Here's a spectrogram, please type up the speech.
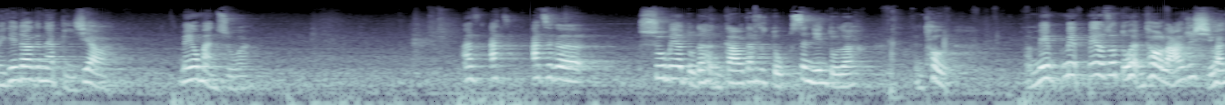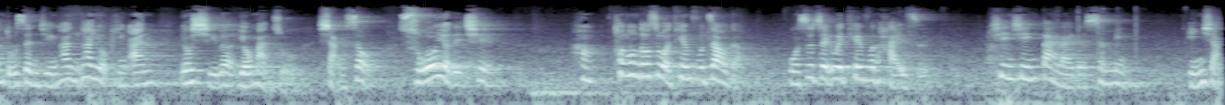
每天都要跟他比较啊，没有满足啊。啊啊啊！这个书没有读得很高，但是读圣经读得很透，没没没有说读很透，然后就喜欢读圣经。他他有平安，有喜乐，有满足，享受所有的一切，哈，通通都是我天父造的。我是这一位天父的孩子，信心带来的生命。影响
